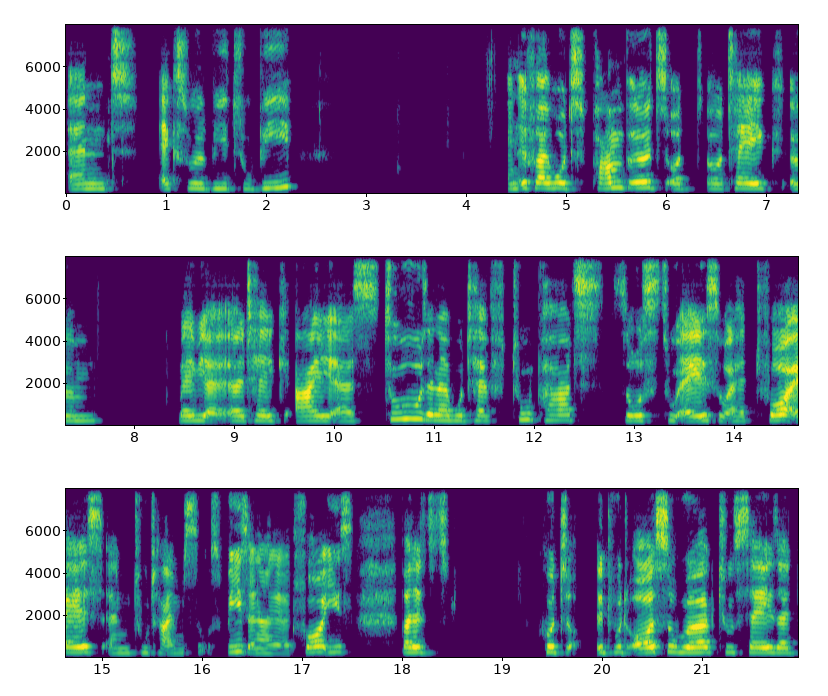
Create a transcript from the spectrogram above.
And X will be 2B and if I would pump it or, or take um, maybe I, I, take I as 2 then I would have two parts those two A's. So I had four A's and two times those B's and I had four E's. But it could it would also work to say that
